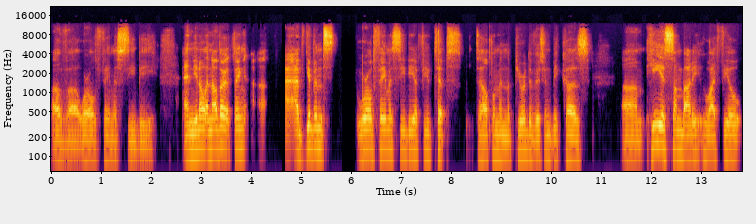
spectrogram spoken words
of uh, world famous CB. And you know, another thing, uh, I've given world famous CB a few tips to help him in the pure division because um, he is somebody who I feel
